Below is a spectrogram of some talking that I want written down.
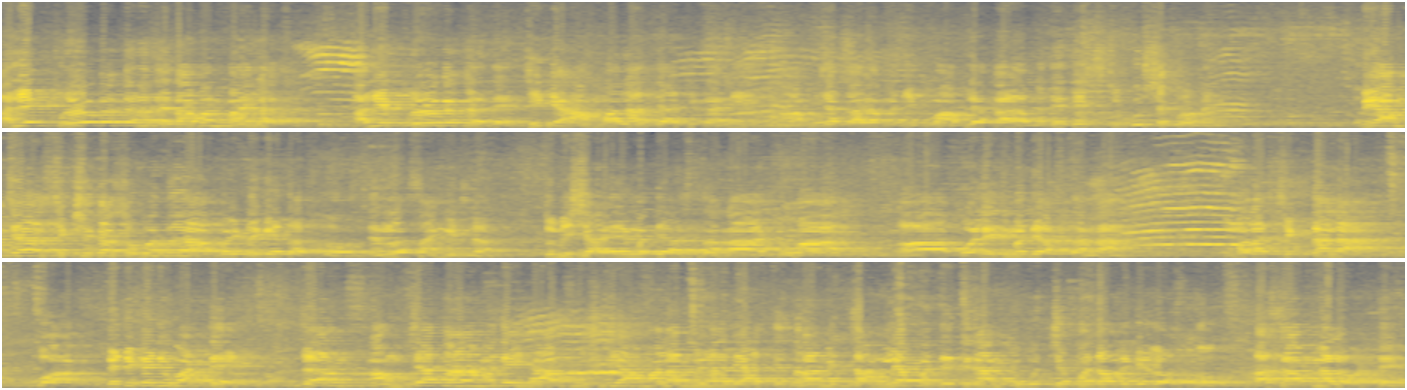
अनेक प्रयोग करत आहेत. आपण पाहिलात अनेक प्रयोग करत आहेत. जे की आम्हाला त्या ठिकाणी आमच्या काळामध्ये किंवा आपल्या काळामध्ये ते शिकू शकलो नाही. मी आमच्या शिक्षकासोबत बैठक घेत असतो. त्यांना सांगितलं तुम्ही शाळेमध्ये असताना किंवा कॉलेजमध्ये असताना तुम्हाला शिकताना वा कधी कधी वाटते जर आमच्या काळामध्ये ह्या गोष्टी आम्हाला मिळाल्या असते तर आम्ही चांगल्या पद्धतीने आमच्या उच्च पदावर गेलो असतो असं आपल्याला वाटतंय.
